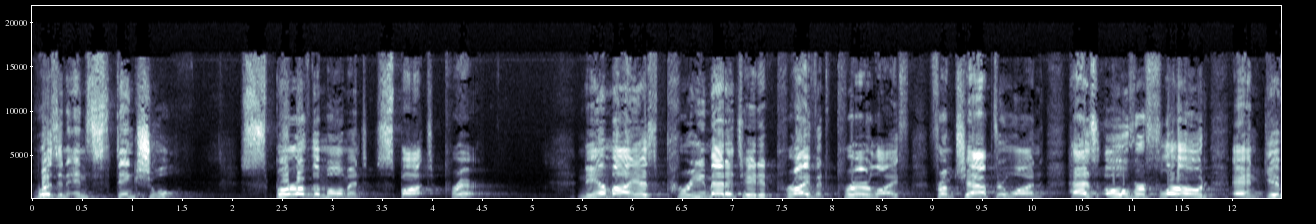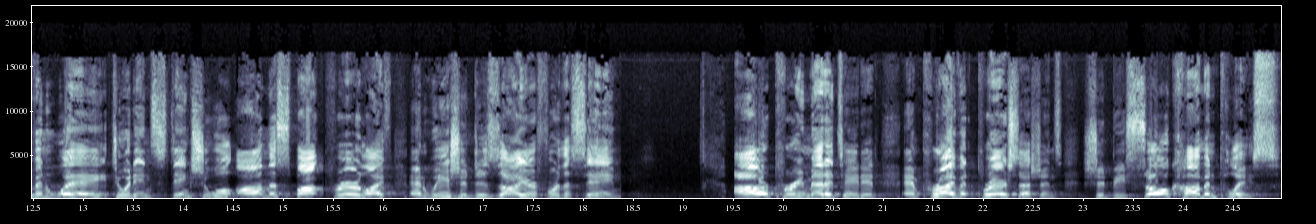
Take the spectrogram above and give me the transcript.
was an instinctual, spur of the moment spot prayer. Nehemiah's premeditated private prayer life from chapter 1 has overflowed and given way to an instinctual, on the spot prayer life, and we should desire for the same. Our premeditated and private prayer sessions should be so commonplace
